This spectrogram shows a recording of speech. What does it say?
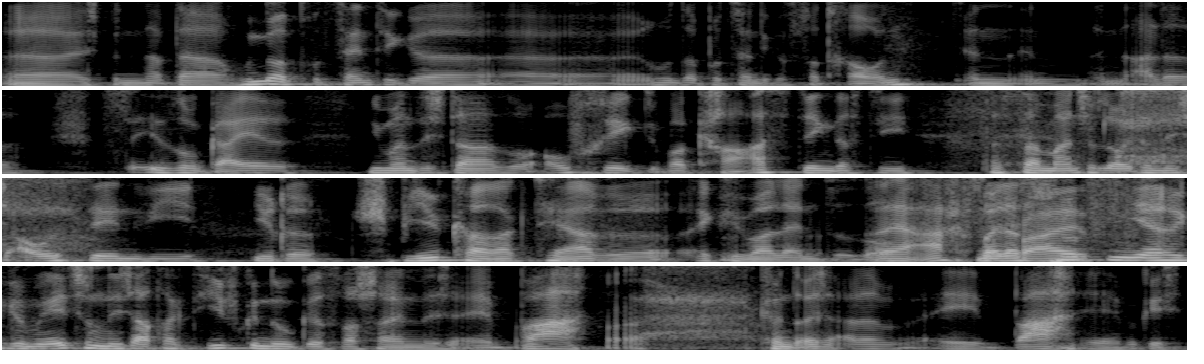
Äh, ich bin, habe da hundertprozentige, äh, hundertprozentiges Vertrauen in, in, in alle. Es ist eh so geil, wie man sich da so aufregt über Casting, dass die, dass da manche Leute nicht aussehen wie ihre Spielcharaktere Äquivalente. So. Ja, ach, Weil das Surprise. 14-jährige Mädchen nicht attraktiv genug ist, wahrscheinlich, ey. Bah. Könnt euch alle, ey, bah, ey, wirklich.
